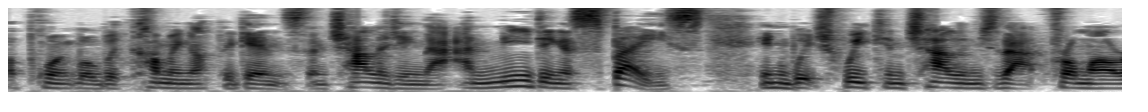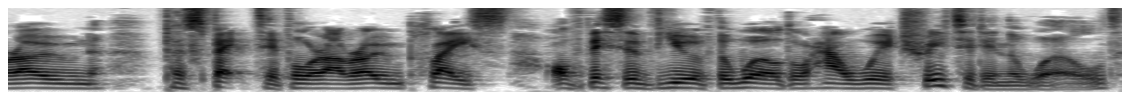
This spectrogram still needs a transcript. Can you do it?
a, point where we're coming up against and challenging that and needing a space in which we can challenge that from our own perspective or our own place of this view of the world or how we're treated in the world.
